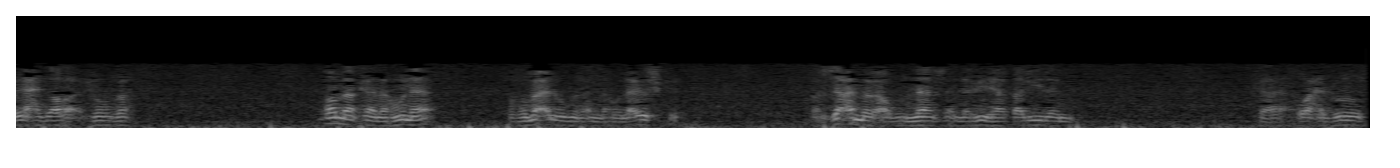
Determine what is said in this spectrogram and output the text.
ويحذر شربه وما كان هنا فهو معلوم أنه لا يسكر وزعم بعض الناس أن فيها قليلا كواحد ونص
